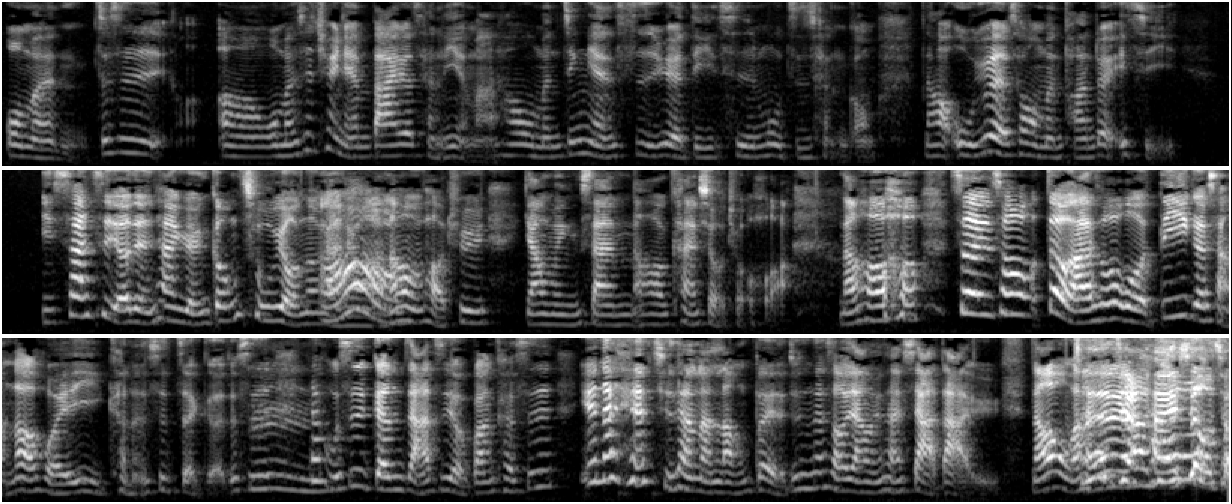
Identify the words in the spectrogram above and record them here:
我们就是。嗯，我们是去年八月成立的嘛，然后我们今年四月第一次募资成功，然后五月的时候我们团队一起，也算是有点像员工出游那种感觉嘛哦。然后我们跑去阳明山，然后看绣球花，然后 所以说对我来说，我第一个想到的回忆可能是这个，就是嗯。那不是跟杂志有关，可是因为那天其实还蛮狼狈的，就是那时候阳明山下大雨，然后我们还在拍绣球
